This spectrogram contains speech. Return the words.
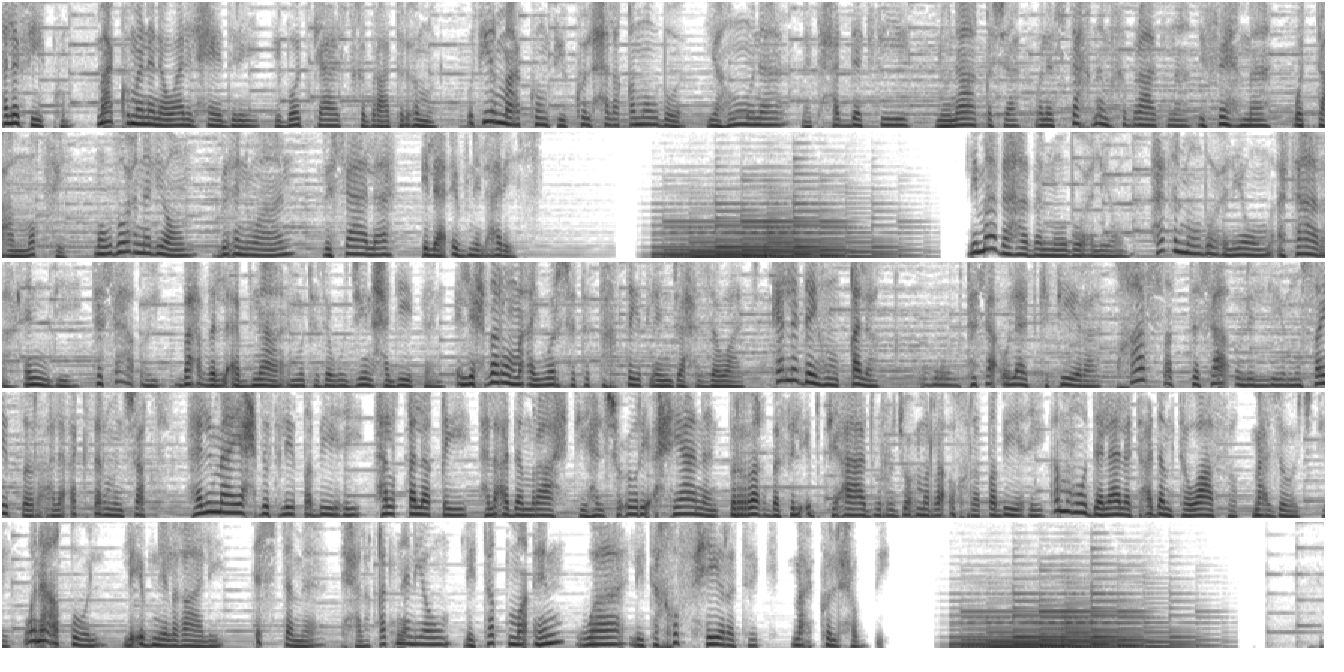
هلا فيكم. معكم أنا نوال الحيدري في بودكاست خبرات العمر. أثير معكم في كل حلقة موضوع يهمنا نتحدث فيه نناقشه ونستخدم خبراتنا لفهمه والتعمق فيه. موضوعنا اليوم بعنوان رسالة إلى ابن العريس. لماذا هذا الموضوع اليوم؟ هذا الموضوع اليوم أثاره عندي تساؤل بعض الأبناء المتزوجين حديثا اللي حضروا معي ورشة التخطيط لإنجاح الزواج كان لديهم قلق وتساؤلات كثيرة وخاصة التساؤل اللي مسيطر على أكثر من شخص هل ما يحدث لي طبيعي؟ هل قلقي؟ هل عدم راحتي؟ هل شعوري أحيانا بالرغبة في الابتعاد والرجوع مرة أخرى طبيعي؟ أم هو دلالة عدم توافق مع زوجتي؟ وأنا أقول لابني الغالي استمع لحلقتنا اليوم لتطمئن ولتخف حيرتك مع كل حبي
